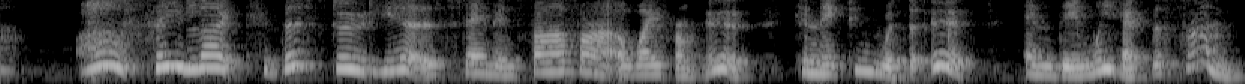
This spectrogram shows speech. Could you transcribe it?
oh, see, like this dude here is standing far, far away from Earth, connecting with the Earth. And then we have the sun.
